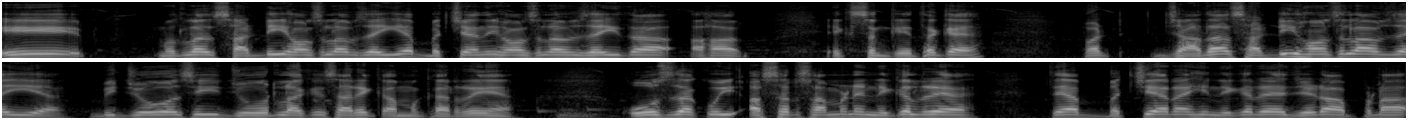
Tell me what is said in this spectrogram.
ਇਹ ਮਤਲਬ ਸਾਡੀ ਹੌਸਲਾ ਅਫਜ਼ਾਈ ਹੈ ਬੱਚਿਆਂ ਦੀ ਹੌਸਲਾ ਅਫਜ਼ਾਈ ਤਾਂ ਆਹ ਇੱਕ ਸੰਕੇਤਕ ਹੈ ਬਟ ਜ਼ਿਆਦਾ ਸਾਡੀ ਹੌਸਲਾ ਅਫਜ਼ਾਈ ਆ ਵੀ ਜੋ ਅਸੀਂ ਜ਼ੋਰ ਲਾ ਕੇ ਸਾਰੇ ਕੰਮ ਕਰ ਰਹੇ ਆ ਉਸ ਦਾ ਕੋਈ ਅਸਰ ਸਾਹਮਣੇ ਨਿਕਲ ਰਿਹਾ ਤੇ ਆ ਬੱਚਿਆਂ ਰਾਹੀਂ ਨਿਕਲ ਰਿਹਾ ਜਿਹੜਾ ਆਪਣਾ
